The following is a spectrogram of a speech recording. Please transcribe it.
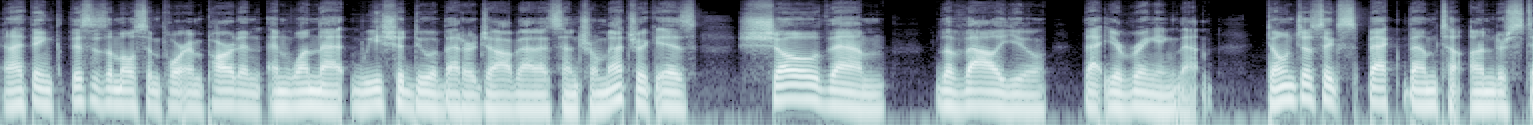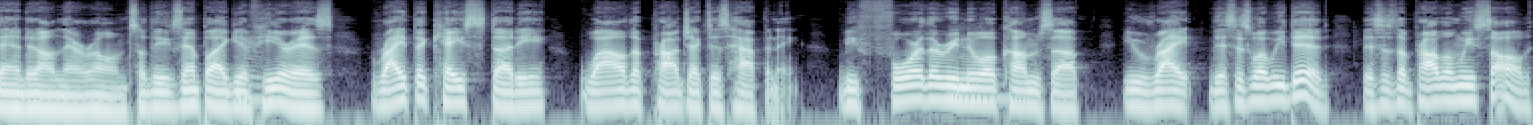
and I think this is the most important part and, and one that we should do a better job at at Central Metric is show them the value that you're bringing them. Don't just expect them to understand it on their own. So the example I give mm-hmm. here is write the case study while the project is happening. Before the renewal mm-hmm. comes up, you write, this is what we did. This is the problem we solved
